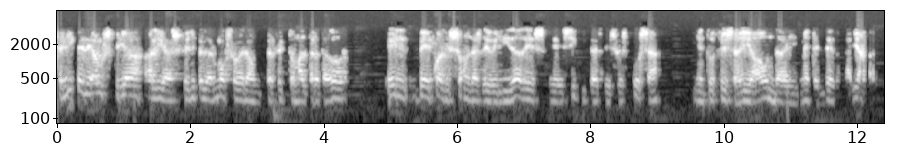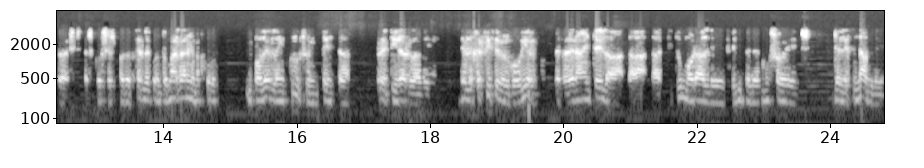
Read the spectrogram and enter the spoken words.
Felipe de Austria, alias Felipe el Hermoso, era un perfecto maltratador. Él ve cuáles son las debilidades eh, psíquicas de su esposa y entonces ahí ahonda y mete el dedo en la llama y todas estas cosas para hacerle cuanto más daño mejor y poderla incluso intenta retirarla del ejercicio del gobierno. Verdaderamente la, actitud moral de Felipe de Hermoso es deleznable.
